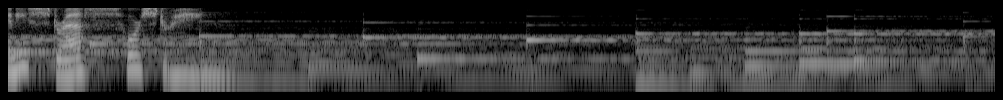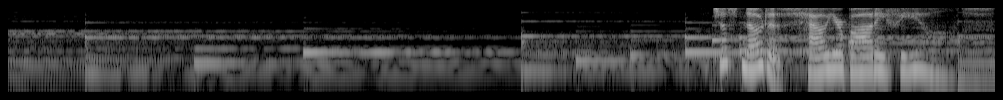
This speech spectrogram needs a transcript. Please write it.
any stress or strain. notice how your body feels.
